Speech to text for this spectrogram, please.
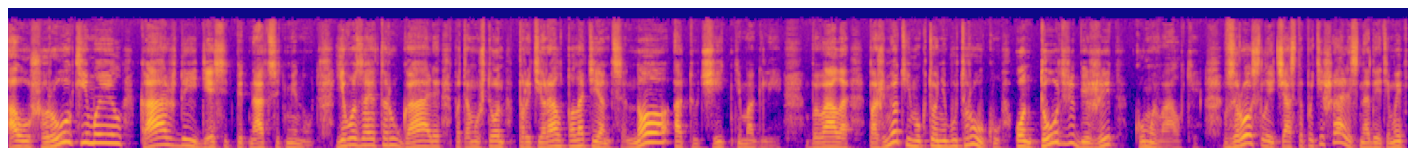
А уж руки мыл каждые 10-15 минут. Его за это ругали, потому что он протирал полотенце, но отучить не могли. Бывало, пожмет ему кто-нибудь руку, он тут же бежит к умывалке. Взрослые часто потешались над этим и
